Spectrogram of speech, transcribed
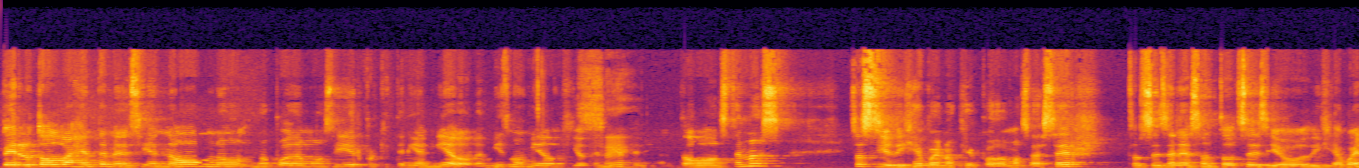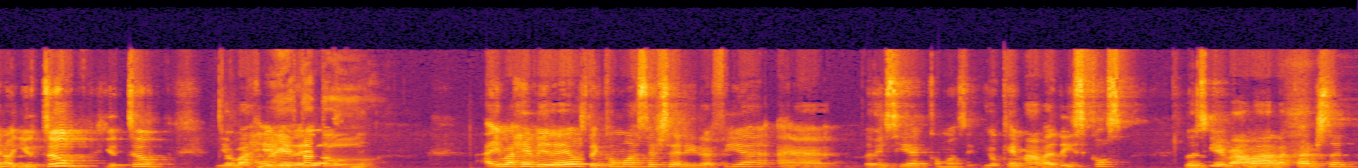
Pero toda la gente me decía, no, no, no podemos ir porque tenían miedo, del mismo miedo que yo tenía, tenían todos los demás. Entonces yo dije, bueno, ¿qué podemos hacer? Entonces en eso entonces yo dije, bueno, YouTube, YouTube. Yo bajé ahí videos. Ahí bajé videos de cómo hacer serigrafía. Uh, lo decía como yo quemaba discos, los llevaba a la cárcel,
